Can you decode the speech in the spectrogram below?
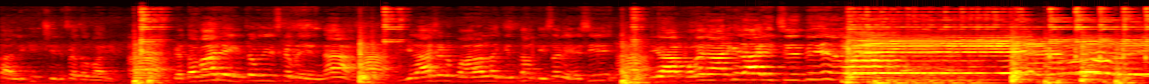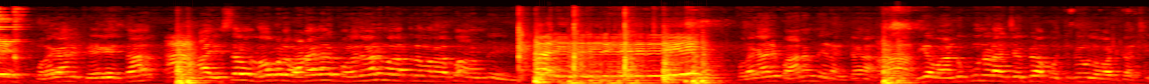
తల్లికి ఇచ్చింది పెద్ద భార్య పెద్ద భార్య ఇంట్లోకి తీసుకుపోయిందా? గిలాసుడు పాలల్లో గింత తీసవేసి ఇక పొలగానికి దాగిచ్చింది పొలగాని పేగెంత ఆ. ఇష్టం లోపల వడగానే పొలగాని మాత్రం మన పానం పొలగాని పానం నేనంక ఇక వండుకున్నాడు అని చెప్పి ఆ పొత్తి పేగుల పట్టుకొచ్చి.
